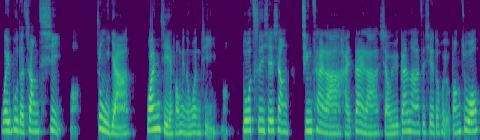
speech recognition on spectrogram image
胃部的胀气啊、蛀牙、关节方面的问题啊，多吃一些像青菜啦、海带啦、小鱼干啦，这些都会有帮助哦。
